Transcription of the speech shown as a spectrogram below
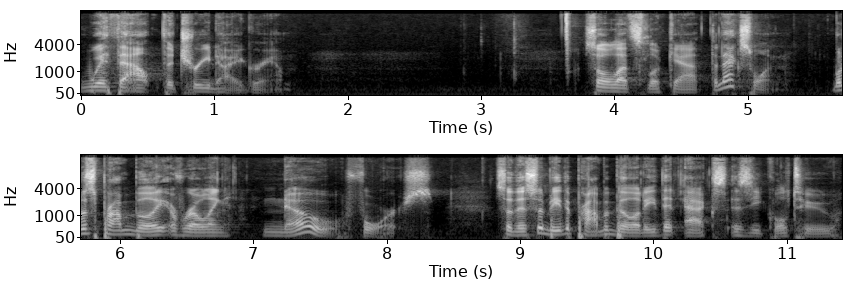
without the tree diagram? So let's look at the next one. What is the probability of rolling no fours? So this would be the probability that x is equal to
